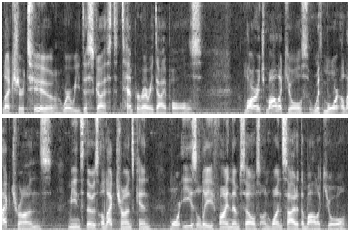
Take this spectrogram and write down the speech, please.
lecture two, where we discussed temporary dipoles, large molecules with more electrons means those electrons can more easily find themselves on one side of the molecule,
